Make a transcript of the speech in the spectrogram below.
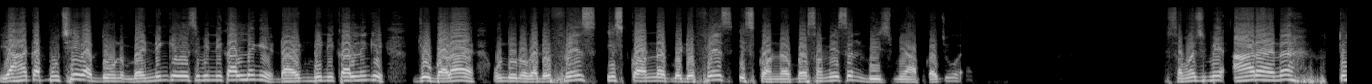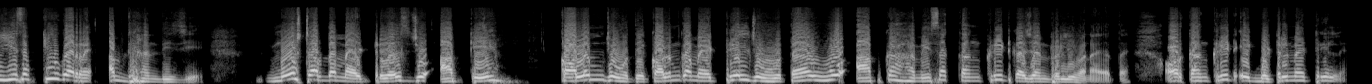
यहाँ का पूछेगा, दोनों बेंडिंग के वजह से भी निकाल लेंगे डायरेक्ट भी निकाल लेंगे। जो बड़ा है, उन दोनों का डिफरेंस इस कॉर्नर पे डिफरेंस इस कॉर्नर पर समेशन बीच में आपका जो है। समझ में आ रहा है ना? तो ये सब क्यों कर रहे हैं? अब ध्यान दीजिए। मोस्ट ऑफ़ द मेटेरियल्स जो आपके कॉलम जो होते हैं कॉलम का मेटेरियल जो होता है, वो आपका हमेशा कंक्रीट का जनरली बनाया जाता है। और कंक्रीट एक बिटल मेटेरियल है।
